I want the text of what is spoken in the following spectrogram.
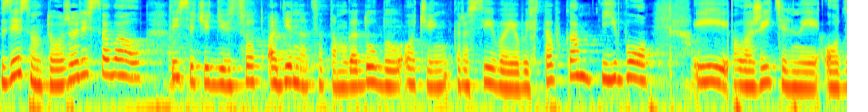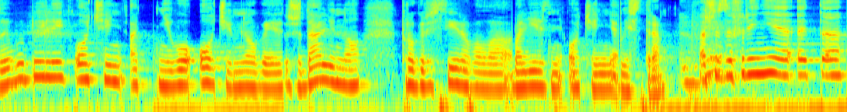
Здесь он тоже рисовал. В 1911 году была очень красивая выставка его, и положительные отзывы были очень от него, очень многое ждали, но прогрессировала болезнь очень быстро. А шизофрения – это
